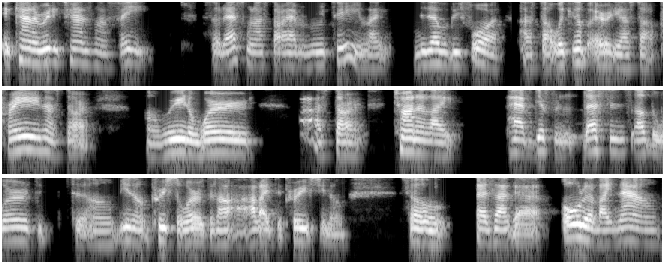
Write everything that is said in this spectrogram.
it kind of really challenged my faith. So that's when I started having a routine like never before. I start waking up early. I start praying. I start um, reading a word. I start trying to like have different lessons of the word to, to um, you know preach the word because I, I like to preach. You know, so as I got older, like now,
